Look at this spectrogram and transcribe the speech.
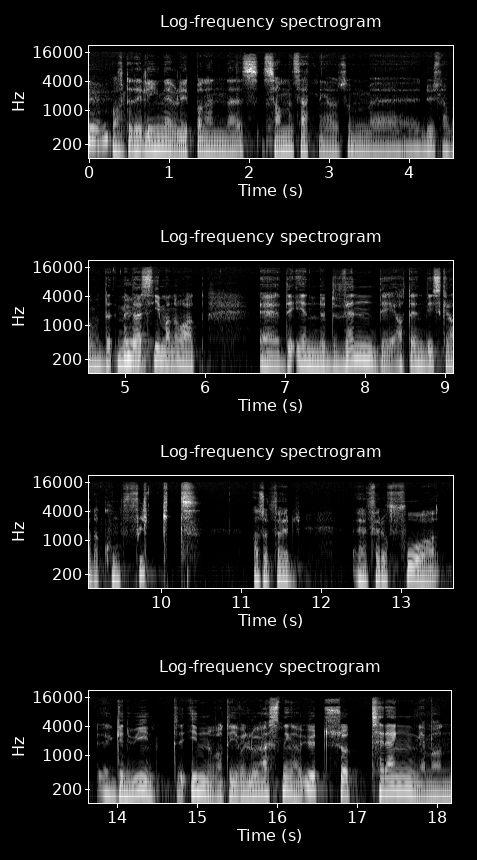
Mm. Ofte det ligner jo litt på den eh, sammensetninga som uh, du snakker om. Men der mm. sier man òg at det er nødvendig at det er en viss grad av konflikt Altså for, eh, for å få genuint innovative løsninger ut, så trenger man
